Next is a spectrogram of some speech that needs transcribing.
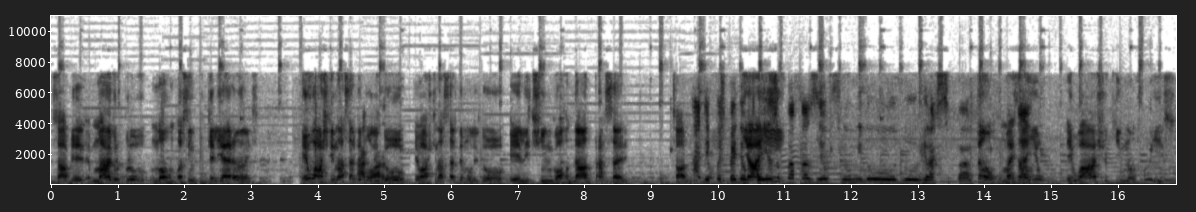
sabe? Magro pro normal, assim, porque ele era antes. Eu acho que na série Demolidor, Agora. eu acho que na série Demolidor, ele tinha engordado pra série. Sabe? Ah, depois perdeu e peso aí... pra fazer o filme do, do Jurassic Park. Então, mas aí eu, eu acho que não foi isso.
